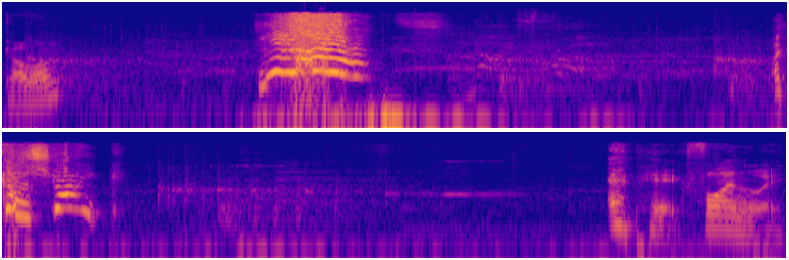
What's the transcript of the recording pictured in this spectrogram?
Go on. Yes! I got a strike! Epic, finally.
